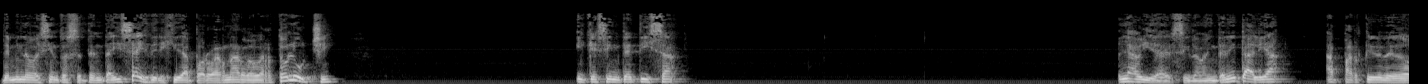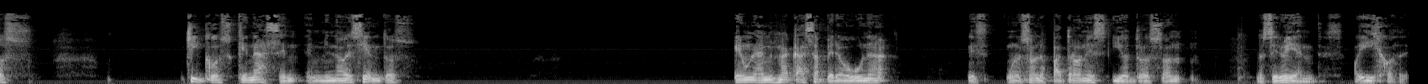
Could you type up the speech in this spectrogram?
de 1976 dirigida por Bernardo Bertolucci y que sintetiza la vida del siglo XX en Italia a partir de dos chicos que nacen en 1900 en una misma casa, pero una es, unos son los patrones y otros son los sirvientes, o hijos de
